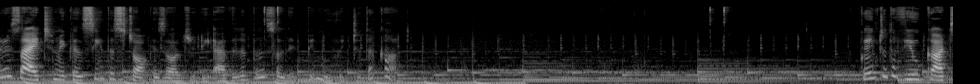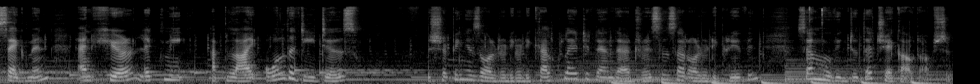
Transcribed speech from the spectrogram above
Here is the item, you can see the stock is already available, so let me move it to the cart. Going to the view cart segment and here let me apply all the details the shipping is already calculated and the addresses are already given, so I'm moving to the checkout option.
